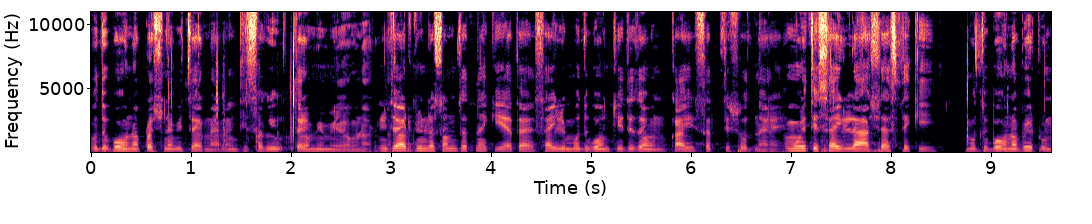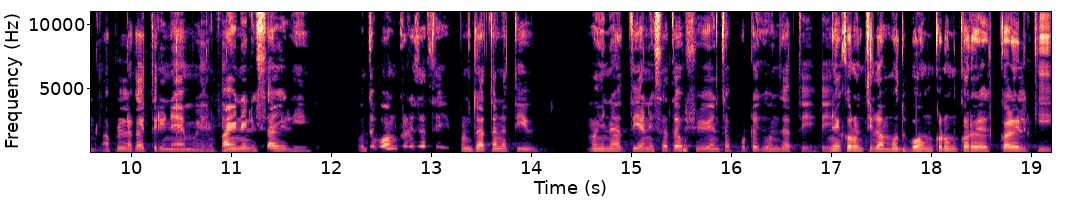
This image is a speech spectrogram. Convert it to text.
मधुभाऊना प्रश्न विचारणार आणि ती सगळी उत्तरं मी मिळवणार. आणि त्या अर्जुनला समजत नाही की आता सायली मधुभाऊंच्या इथे जाऊन काय सत्य शोधणार आहे. त्यामुळे ते सायलीला आशा असते की मधुभाऊना भेटून आपल्याला काहीतरी न्याय मिळेल. फायनली सायली मधुभाऊंकडे जाते पण जाताना ती महिनाती आणि सदाशिव यांचा फोटो घेऊन जाते. जेणेकरून तिला मधुभाऊंकडून कळेल कळेल की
